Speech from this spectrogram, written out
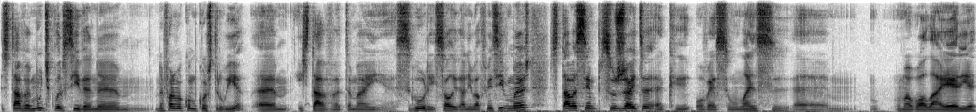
estava muito esclarecida na, na forma como construía um, e estava também eh, segura e sólida a nível defensivo, mas estava sempre sujeita a que houvesse um lance. Um, uma bola aérea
